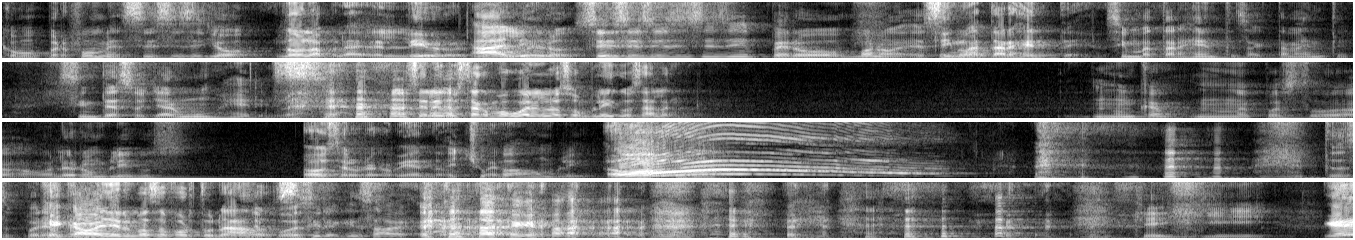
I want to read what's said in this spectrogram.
Como perfumes, sí, sí, sí, yo. No, la- la- el libro. Ah, el perfume. libro, sí, sí, sí, sí, sí, sí, pero bueno, es Sin matar gente. Sin matar gente, exactamente. Sin desollar mujeres. ¿Se le gusta cómo huelen los ombligos, Alan? Nunca me he puesto a oler ombligos. Oh, se lo recomiendo. He chupado Bueno. ombligos. ¡Oh! Entonces, por ¡Qué ejemplo, caballeros más Le afortunados! puedo decir a quién sabe. Qué gay. ¿Qué?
